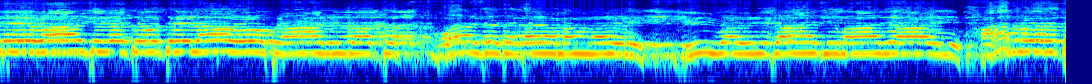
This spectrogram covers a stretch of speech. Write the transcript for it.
देवांश तो लाओ प्राण विवरिराजि मार्याय आनवर्त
